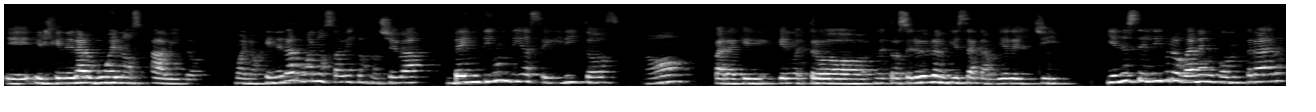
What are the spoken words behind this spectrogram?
eh, el generar buenos hábitos. Bueno, generar buenos hábitos nos lleva 21 días seguiditos, ¿no? Para que, nuestro, nuestro cerebro empiece a cambiar el chip. Y en ese libro van a encontrar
